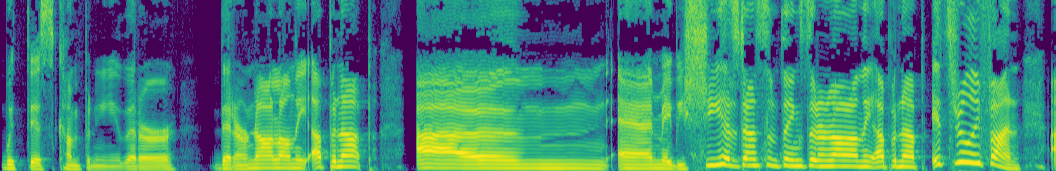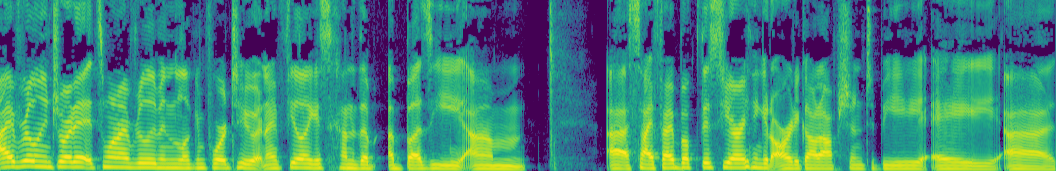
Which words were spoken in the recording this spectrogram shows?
with this company that are that are not on the up and up. Um, and maybe she has done some things that are not on the up and up. It's really fun. I've really enjoyed it. It's one I've really been looking forward to, and I feel like it's kind of the, a buzzy um, uh, sci-fi book this year. I think it already got optioned to be a uh,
